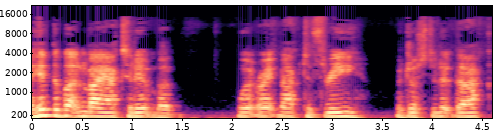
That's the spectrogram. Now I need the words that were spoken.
I hit the button by accident, but went right back to three, adjusted it back.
